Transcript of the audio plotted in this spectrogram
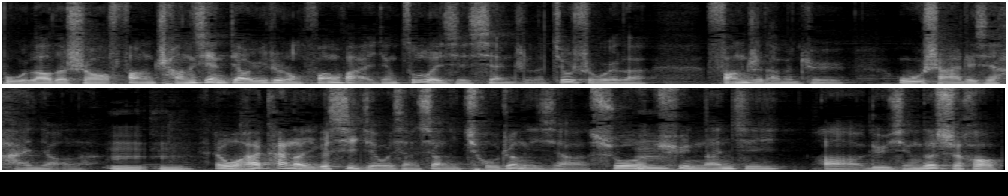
捕捞的时候放长线钓鱼这种方法已经做了一些限制了，就是为了防止他们去。误杀这些海鸟了。嗯嗯，哎，我还看到一个细节，我想向你求证一下。说去南极啊旅行的时候，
